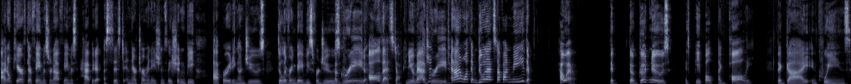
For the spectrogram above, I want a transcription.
I don't care if they're famous or not famous. Happy to assist in their terminations. They shouldn't be operating on Jews, delivering babies for Jews, Agreed. all that stuff. Can you imagine? Agreed. And I don't want them doing that stuff on me either. However, the the good news is people like Paulie, the guy in Queens,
